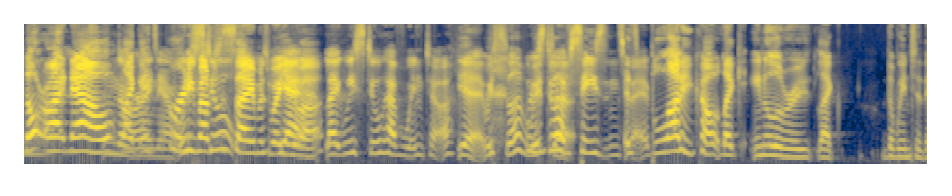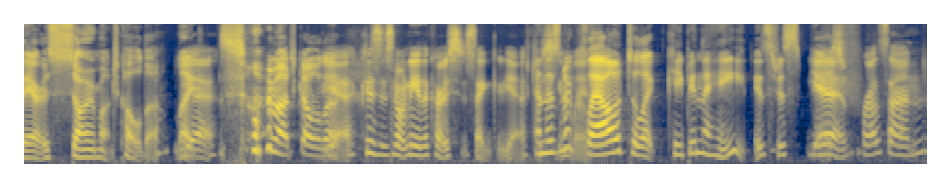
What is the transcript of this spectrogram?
"Not mm. right now. Not like, right it's now. pretty We much still- the same as where yeah, you are." like we still have winter. Yeah, we still have We winter. still have seasons, it's babe. bloody cold. Like in Uluru, like the winter there is so much colder. Like Yeah. so much colder. yeah, because it's not near the coast. It's like yeah, And there's no cloud to like keep in the heat. It's just Yeah, yeah. it's frozen.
